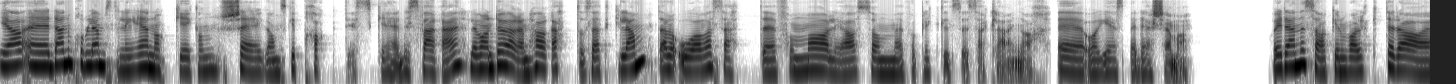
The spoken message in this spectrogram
Ja, eh, denne problemstillingen er nok eh, kanskje ganske praktisk, eh, dessverre. Leverandøren har rett og slett glemt eller oversett formalia som forpliktelseserklæringer og ESPD-skjema. Og I denne saken valgte da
